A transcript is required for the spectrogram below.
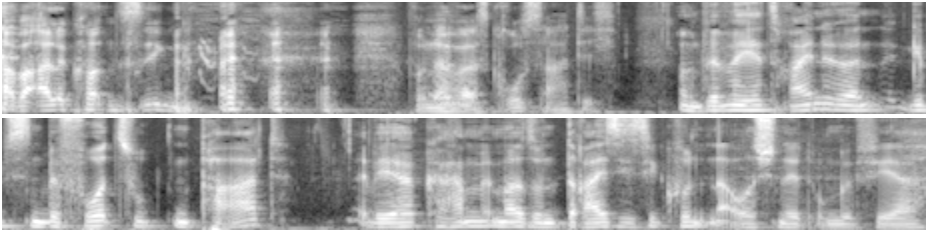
Aber alle konnten singen. Von daher war es großartig. Und wenn wir jetzt reinhören, gibt es einen bevorzugten Part? Wir haben immer so einen 30 Sekunden Ausschnitt ungefähr.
